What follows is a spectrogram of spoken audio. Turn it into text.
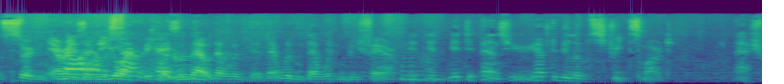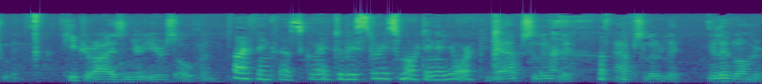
certain areas I of New York because okay, mm. that that would that wouldn't that wouldn't be fair. It, Mm-hmm. it, it depends. You you have to be a little street smart, actually. Keep your eyes and your ears open. I think that's great to be street smart in New York. Yeah, absolutely, absolutely. You live longer.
